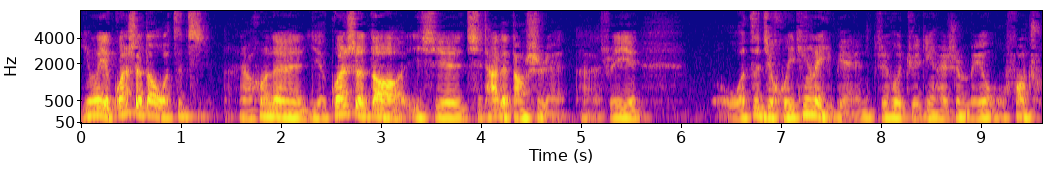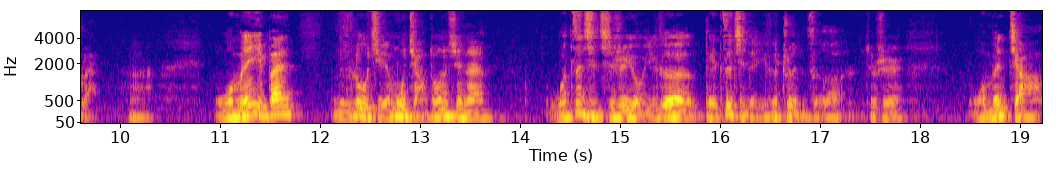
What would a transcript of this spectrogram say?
因为也关涉到我自己，然后呢，也关涉到一些其他的当事人啊，所以我自己回听了一遍，最后决定还是没有放出来啊。我们一般录节目讲东西呢，我自己其实有一个给自己的一个准则，就是我们讲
